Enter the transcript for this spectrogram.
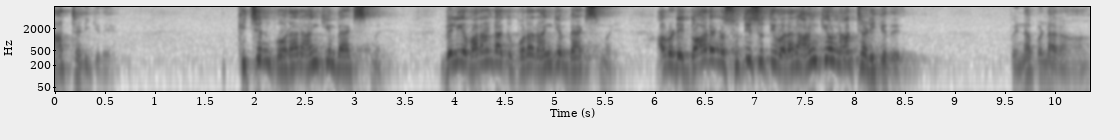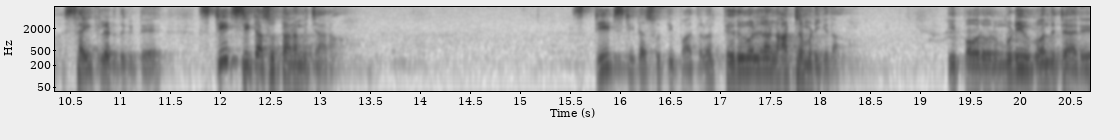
நாற்று அடிக்குது. கிச்சன் போகிறாரு அங்கேயும் பேட் ஸ்மெல் வெளியே வராண்டாக்கு போகிறார் அங்கேயும் பேட் ஸ்மெல் அவருடைய கார்டனை சுற்றி சுற்றி வராரு அங்கேயும் நாற்று அடிக்குது. இப்போ என்ன பண்ணாராம்? சைக்கிள் எடுத்துக்கிட்டு ஸ்ட்ரீட் சீட்டாக சுற்ற ஆரம்பிச்சாராம். ஸ்ட்ரீட் ஸ்ட்ரீட்டாக சுற்றி பார்த்தாலும் தெருவெல்லாம் நாற்றம் அடிக்குதான். இப்போ அவர் ஒரு முடிவுக்கு வந்துட்டார்.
